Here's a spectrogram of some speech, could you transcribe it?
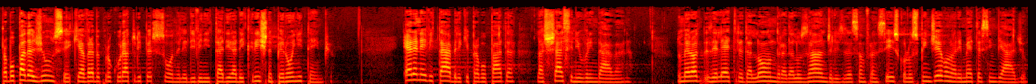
Prabhupada aggiunse che avrebbe procurato di persone le divinità di Radha Krishna per ogni tempio. Era inevitabile che Prabhupada lasciasse New Vrindavana. Numerose lettere da Londra, da Los Angeles, da San Francisco lo spingevano a rimettersi in viaggio.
